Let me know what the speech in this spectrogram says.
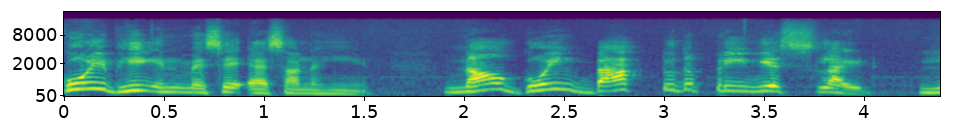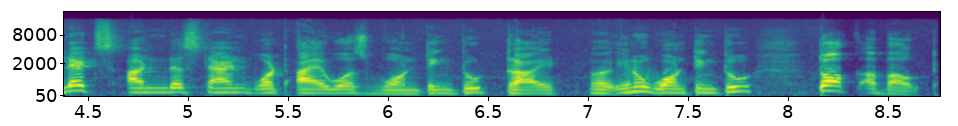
कोई भी इनमें से ऐसा नहीं है। Now going back to the previous slide let's understand what I was wanting to try you know wanting to talk about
